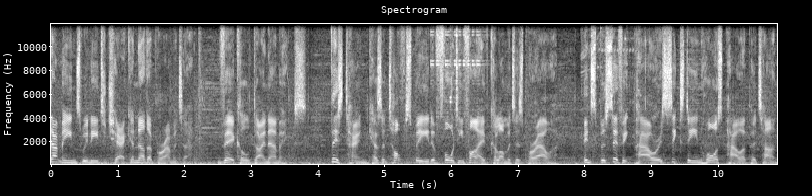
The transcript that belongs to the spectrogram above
that means we need to check another parameter, vehicle dynamics. This tank has a top speed of 45 km per hour. Its specific power is 16 horsepower per ton.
